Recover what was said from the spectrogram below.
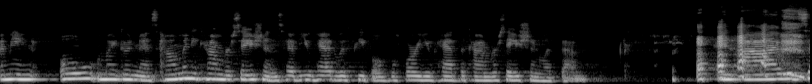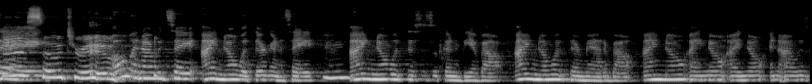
I mean, oh my goodness, how many conversations have you had with people before you've had the conversation with them? And I would say, is so true Oh, and I would say, I know what they're going to say. Mm-hmm. I know what this is going to be about. I know what they're mad about. I know, I know, I know. And I was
